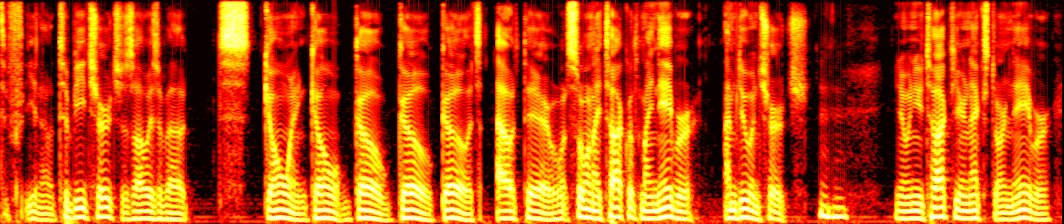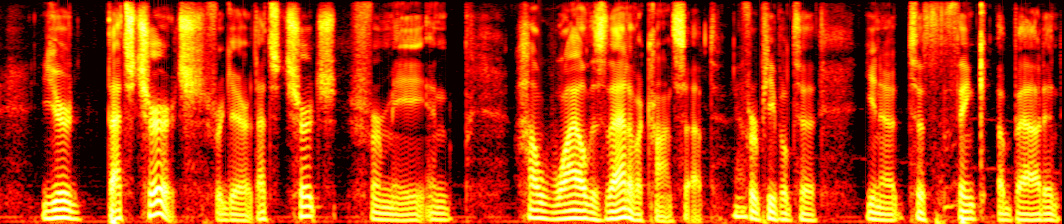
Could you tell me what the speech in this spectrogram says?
to, you know to be church is always about going, go, go, go, go. It's out there. So when I talk with my neighbor, I'm doing church. hmm You know, when you talk to your next door neighbor, you're that's church for Garrett. That's church for me. And how wild is that of a concept Yeah. for people to, you know, to think about it?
